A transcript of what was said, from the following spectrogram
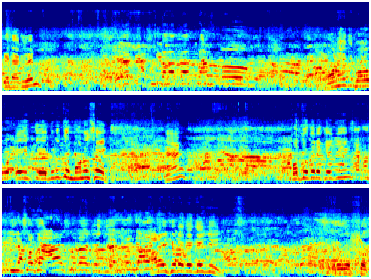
কে ডাকলেন? অনেক বড় বড় এই এগুলো তো মনোসেক হ্যাঁ? কত করে কেজি? আড়াইশো টাকা কেজি। আড়াইশো টাকা কেজি। দর্শক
